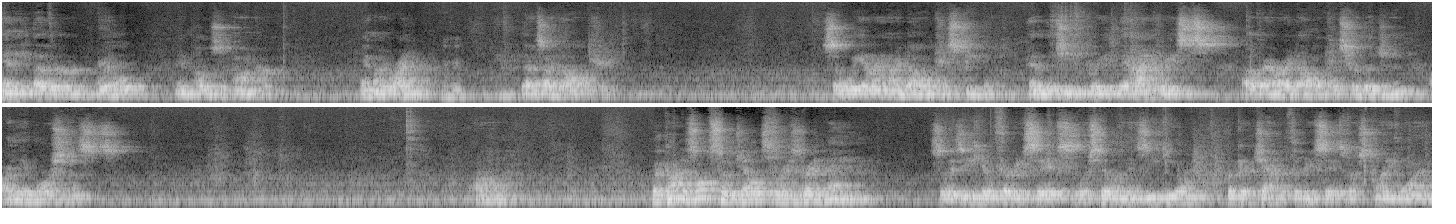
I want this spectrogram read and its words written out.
any other will imposed upon her. Am I right? That's idolatry. So we are an idolatrous people. And the chief priest, the high priests of our idolatrous religion are the abortionists. Um, but God is also jealous for his great name. So Ezekiel 36, we're still in Ezekiel. Look at chapter 36, verse 21.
